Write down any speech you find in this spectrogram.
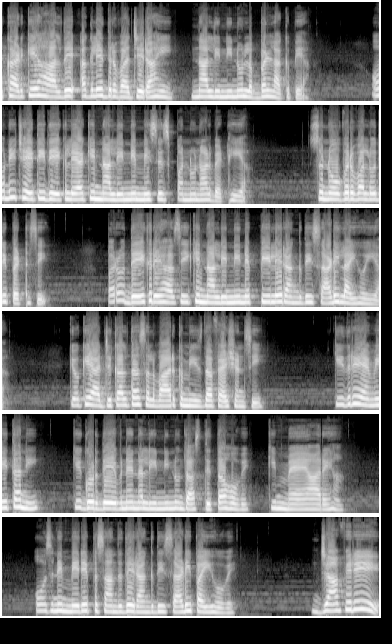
ਖੜ ਕੇ ਹਾਲ ਦੇ ਅਗਲੇ ਦਰਵਾਜ਼ੇ ਰਾਹੀਂ ਨਾਲਿਨੀ ਨੂੰ ਲੱਭਣ ਲੱਗ ਪਿਆ। ਉਹਨੇ ਛੇਤੀ ਦੇਖ ਲਿਆ ਕਿ ਨਾਲਿਨੀ ਮਿਸਿਸ ਪੰਨੂ ਨਾਲ ਬੈਠੀ ਆ। ਸਨੋਵਰ ਵੱਲ ਉਹਦੀ ਪਿੱਠ ਸੀ। ਪਰ ਉਹ ਦੇਖ ਰਿਹਾ ਸੀ ਕਿ ਨਾਲਿਨੀ ਨੇ ਪੀਲੇ ਰੰਗ ਦੀ ਸਾੜੀ ਲਾਈ ਹੋਈ ਆ। ਕਿਉਂਕਿ ਅੱਜ ਕੱਲ ਤਾਂ ਸਲਵਾਰ ਕਮੀਜ਼ ਦਾ ਫੈਸ਼ਨ ਸੀ। ਕਿਧਰੇ ਐਵੇਂ ਤਾਂ ਨਹੀਂ ਕਿ ਗੁਰਦੇਵ ਨੇ ਨਲਿਨੀ ਨੂੰ ਦੱਸ ਦਿੱਤਾ ਹੋਵੇ ਕਿ ਮੈਂ ਆ ਰਿਹਾ। ਉਸ ਨੇ ਮੇਰੇ ਪਸੰਦ ਦੇ ਰੰਗ ਦੀ ਸਾੜੀ ਪਾਈ ਹੋਵੇ। ਜਾਂ ਫਿਰ ਇਹ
